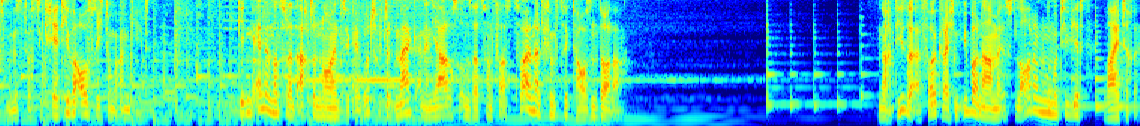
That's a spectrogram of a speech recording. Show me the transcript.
zumindest was die kreative Ausrichtung angeht. Gegen Ende 1998 erwirtschaftet Mac einen Jahresumsatz von fast 250.000 Dollar. Nach dieser erfolgreichen Übernahme ist Lauder nun motiviert, weitere,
